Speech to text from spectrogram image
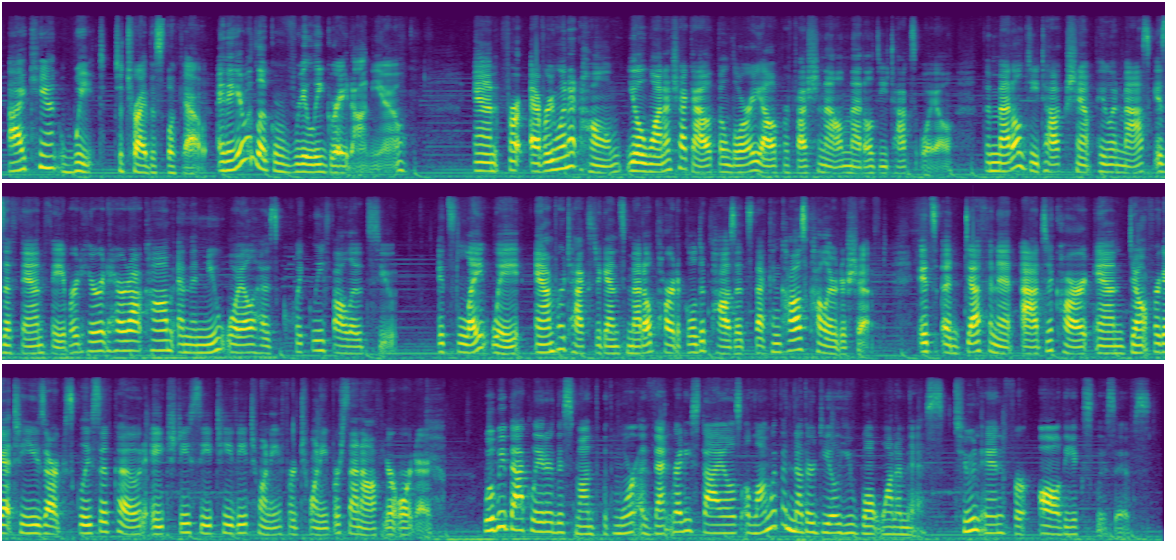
I can't wait to try this look out. I think it would look really great on you. And for everyone at home, you'll want to check out the L'Oreal Professionnel Metal Detox Oil. The Metal Detox shampoo and mask is a fan favorite here at hair.com and the new oil has quickly followed suit. It's lightweight and protects against metal particle deposits that can cause color to shift. It's a definite add to cart and don't forget to use our exclusive code HDCTV20 for 20% off your order. We'll be back later this month with more event ready styles along with another deal you won't want to miss. Tune in for all the exclusives.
